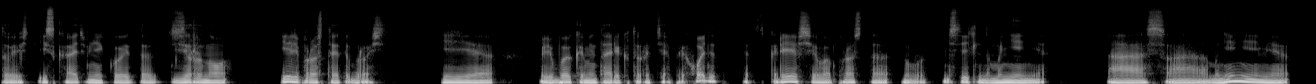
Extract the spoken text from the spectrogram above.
то есть искать в ней какое-то зерно, или просто это бросить. И любой комментарий, который тебе приходит, это, скорее всего, просто, ну вот, действительно, мнение. А с мнениями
